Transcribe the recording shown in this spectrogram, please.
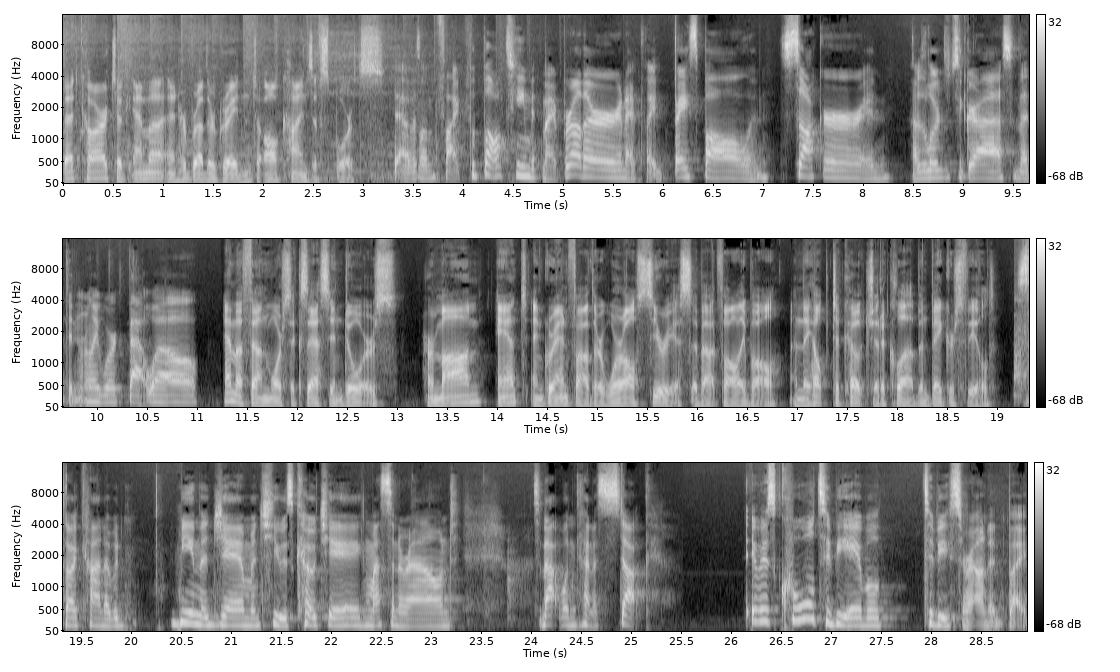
That car took Emma and her brother Graydon to all kinds of sports. I was on the flag football team with my brother, and I played baseball and soccer, and I was allergic to grass, and that didn't really work that well. Emma found more success indoors. Her mom, aunt, and grandfather were all serious about volleyball, and they helped to coach at a club in Bakersfield. So I kind of would be in the gym when she was coaching, messing around. So that one kind of stuck. It was cool to be able to be surrounded by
